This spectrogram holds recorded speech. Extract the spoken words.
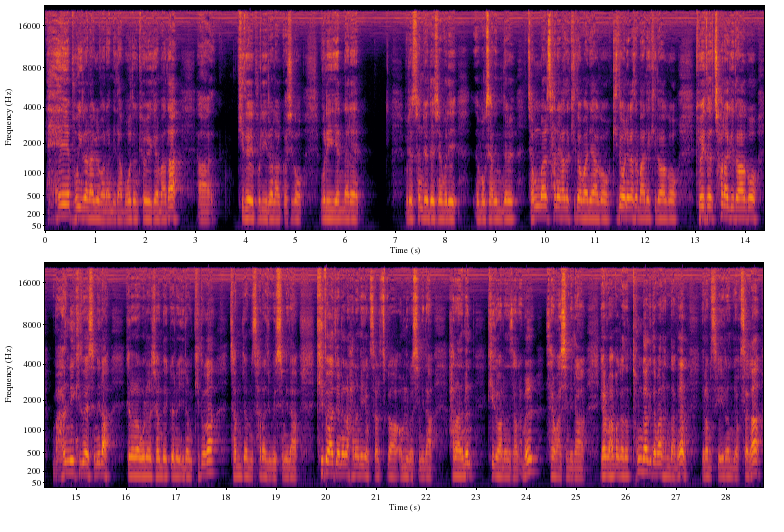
대붕이 일어나길 원합니다. 모든 교회마다 아, 기도의 불이 일어날 것이고 우리 옛날에 우리 선조 되신 우리 목사님들 정말 산에 가서 기도 많이 하고 기도원에 가서 많이 기도하고 교회에서 철하기도 하고 많이 기도했습니다. 그러나 오늘 현대교회는 이런 기도가 점점 사라지고 있습니다. 기도하자면 하나님의 역사할 수가 없는 것입니다. 하나님은 기도하는 사람을 사용하십니다. 여러분 한번 가서 통과기도만 한다면 여러분 속에 이런 역사가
